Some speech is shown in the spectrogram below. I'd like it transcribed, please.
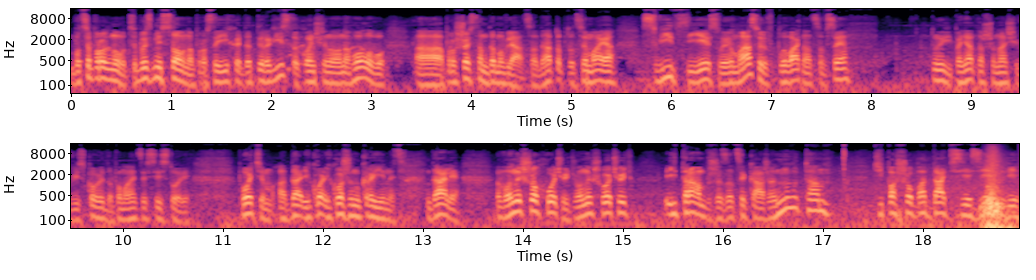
Бо це ну, це безмістовно просто їхати до терориста, конченого на голову, а, про щось там домовлятися. Да? Тобто це має світ цією своєю масою впливати на це все. Ну і понятно, що наші військові допомагають цій історії. Потім, а да, і, і кожен українець. Далі. Вони що хочуть? Вони ж хочуть, і Трамп вже за це каже: ну там, типа, щоб отдати всі землі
